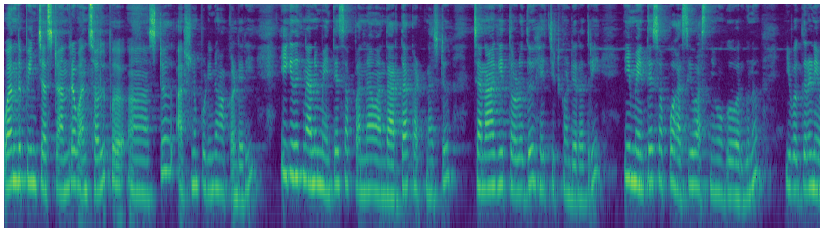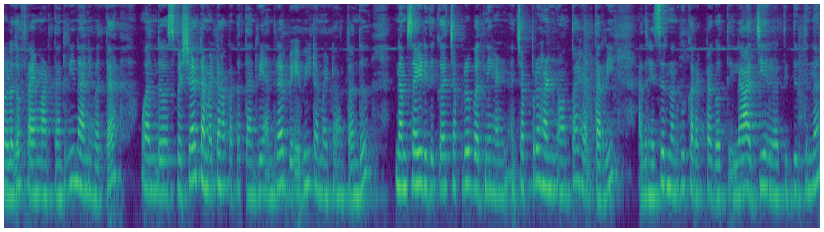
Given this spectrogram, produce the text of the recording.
ಒಂದು ಪಿಂಚ್ ಅಷ್ಟು ಅಂದ್ರೆ ಒಂದು ಸ್ವಲ್ಪ ಅಷ್ಟು ಅರಿಶಿನ ಪುಡಿನೂ ಹಾಕೊಂಡೆ ರೀ. ಈಗ ಇದಕ್ಕೆ ನಾನು ಮೆಂತ್ಯ ಸೊಪ್ಪನ್ನು ಒಂದು ಅರ್ಧ ಕಟ್ನಷ್ಟು ಚೆನ್ನಾಗಿ ತೊಳೆದು ಹೆಚ್ಚಿಟ್ಕೊಂಡಿರೋದು ರೀ. ಈ ಮೆಂತ್ಯ ಸೊಪ್ಪು ಹಸಿ ವಾಸನೆ ಹೋಗೋವರೆಗೂ ಈ ಒಗ್ಗರಣೆ ಒಳಗೆ ಫ್ರೈ ಮಾಡ್ತಾನೆ ರೀ ನಾನು ಇವತ್ತು ಒಂದು ಸ್ಪೆಷಲ್ ಟೊಮೆಟೊ ಹಾಕಕತ್ತಾನೆ ರೀ ಅಂದರೆ ಬೇಬಿ ಟೊಮೆಟೊ ಅಂತಂದು. ನಮ್ಮ ಸೈಡ್ ಇದಕ್ಕೆ ಚಪ್ರ ಬದನೆ ಹಣ್ಣು ಚಪ್ರ ಹಣ್ಣು ಅಂತ ಹೇಳ್ತಾರೆ ರೀ ಅದ್ರ ಹೆಸರು ನನಗೂ ಕರೆಕ್ಟಾಗಿ ಗೊತ್ತಿಲ್ಲ. ಅಜ್ಜಿ ಹೇಳ್ತಿದ್ದನ್ನು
